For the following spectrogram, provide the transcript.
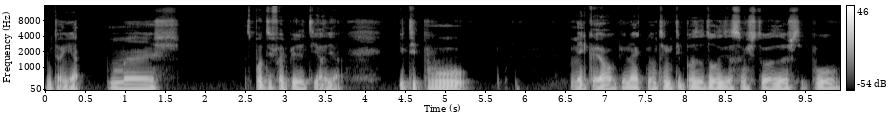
Então, yeah. Mas Spotify pirateado, yeah. E tipo, meio que é óbvio, né? Que não tenho tipo as atualizações todas, tipo,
